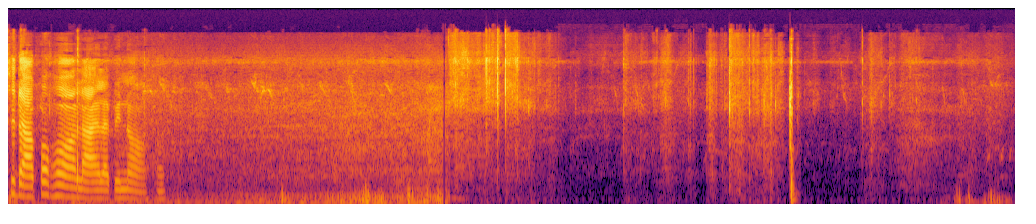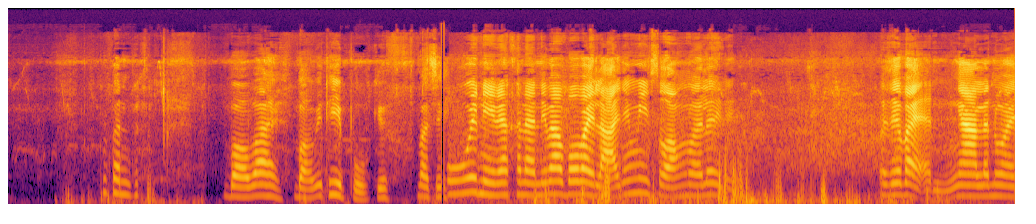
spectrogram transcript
สิดาพ่อห่อลายละพี่น้องค่ะเพิ่น บอกว่าบอกวิธีปลูกอยู่ว่าสิอุ้ยนี่นะขนาดนี้ว่าบ่ไหวหลายยังมีสองหน่วยเลยดิไม่ใช่ไหวอันงานละหน่วย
